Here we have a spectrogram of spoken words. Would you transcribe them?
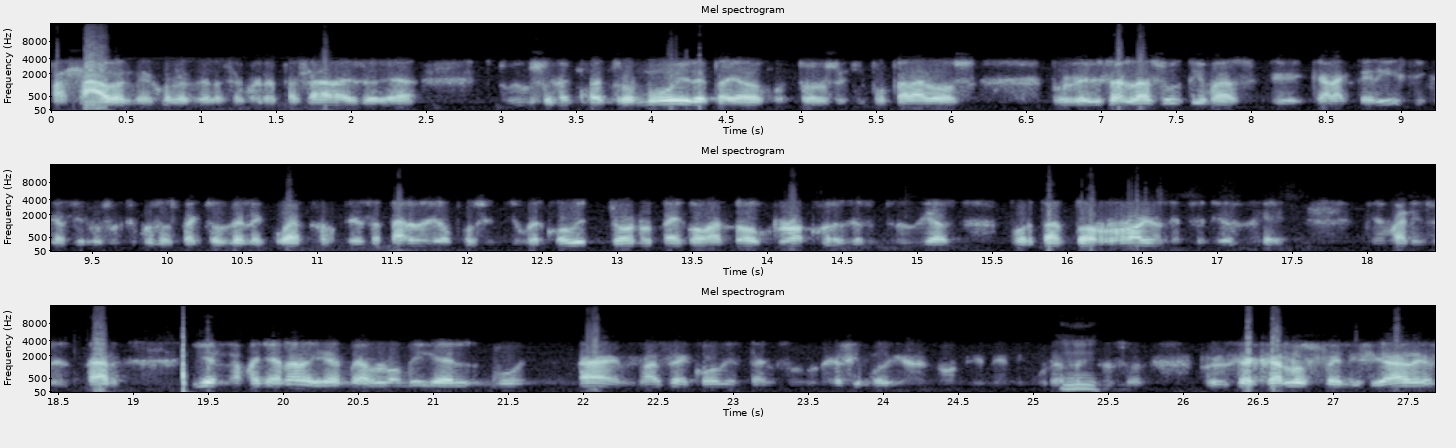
pasado, el miércoles de la semana pasada, ese día tuvimos un encuentro muy detallado con todo su equipo para los por revisar las últimas eh, características y los últimos aspectos del encuentro. Esa tarde dio positivo el COVID. Yo no tengo ando rojo desde hace tres días por tanto rollo que he tenido que, manifestar. Y en la mañana de ayer me habló Miguel, muy, en fase de COVID, está en su décimo día, no tiene ninguna mm. afectación. Pero decía, Carlos, felicidades,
